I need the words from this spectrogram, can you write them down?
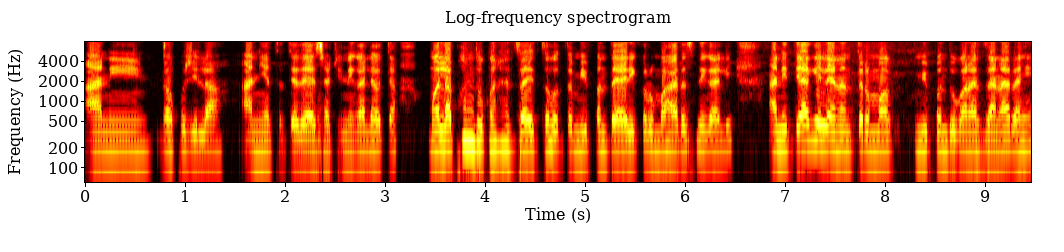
आणि बापूजीला. आणि आता त्या द्यायसाठी निघाल्या होत्या. मला पण दुकानात जायचं होतं. मी पण तयारी करून बाहेरच निघाली. आणि त्या गेल्यानंतर मग मी पण दुकानात जाणार आहे.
